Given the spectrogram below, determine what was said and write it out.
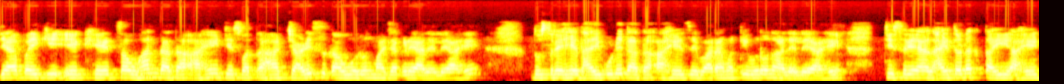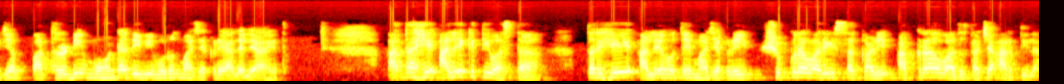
त्यापैकी एक हे चव्हाण दादा आहे जे स्वतः चाळीस गाववरून माझ्याकडे आलेले आहे. दुसरे हे धायगुडे दादा आहे जे बारामतीवरून आलेले आहे. तिसरे धायतडक ताई आहे ज्या पाथर्डी मोहटा देवीवरून माझ्याकडे आलेले आहेत. आता हे आले किती वाजता? तर हे आले होते माझ्याकडे शुक्रवारी सकाळी अकरा वाजताच्या आरतीला.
